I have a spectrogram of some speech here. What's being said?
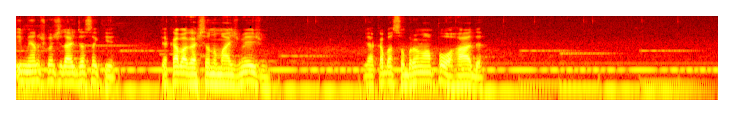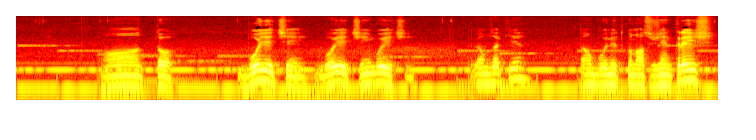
e menos quantidade dessa aqui. E acaba gastando mais mesmo. E acaba sobrando uma porrada. Pronto. Bonitinho, bonitinho, bonitinho. Pegamos aqui. Tão bonito com o nosso Gen 3.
